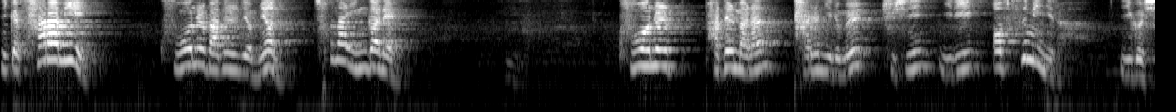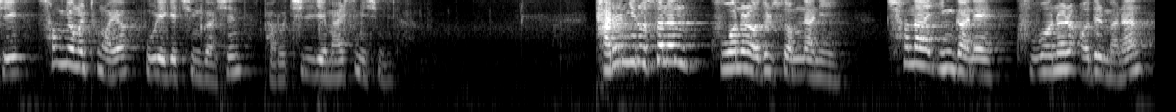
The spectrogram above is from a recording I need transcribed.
그러니까 사람이 구원을 받으려면 천하 인간의 구원을 받을 만한 다른 이름을 주신 일이 없음이니라. 이것이 성령을 통하여 우리에게 증거하신 바로 진리의 말씀이십니다. 다른 이로서는 구원을 얻을 수 없나니 천하 인간의 구원을 얻을 만한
